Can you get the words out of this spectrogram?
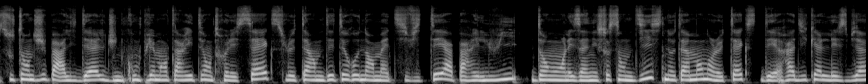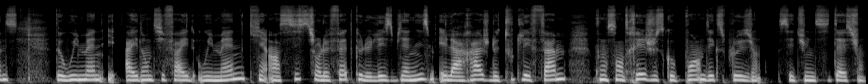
sous-tendue par l'idéal d'une complémentarité entre les sexes, le terme d'hétéronormativité apparaît, lui, dans les années 70, notamment dans le texte des Radical Lesbians, The Women Identified Women, qui insiste sur le fait que le lesbianisme est la rage de toutes les femmes, concentrée jusqu'au point d'explosion. C'est une citation.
